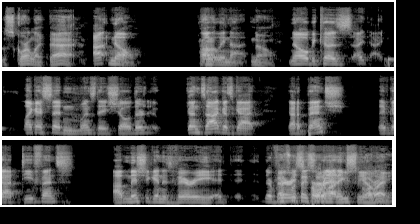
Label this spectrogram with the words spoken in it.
a score like that. uh, no, probably not. No. No, because I, I like I said in Wednesday's show, there Gonzaga's got got a bench. They've got defense. Uh, Michigan is very. It, it- they're That's very what they said about sporadic UCLA. scoring.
